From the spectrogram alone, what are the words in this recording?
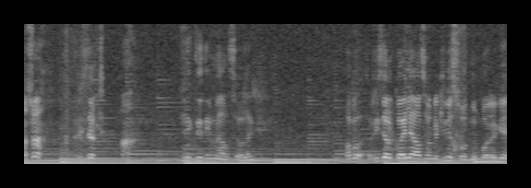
आउँछ? रिजल्ट। एक दुई दिनमा आउँछ होला नि अब रिजल्ट कहिले आउँछ भनेर किन सोध्नु पऱ्यो कि?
